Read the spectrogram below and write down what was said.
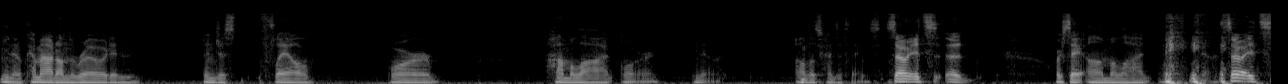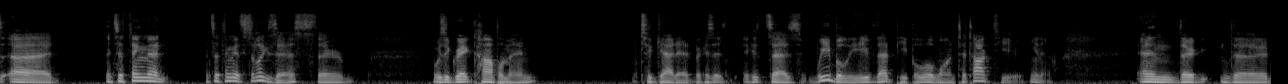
you know, come out on the road and and just flail, or hum a lot, or you know, all those kinds of things. So it's uh, or say um a lot. Or, you know. so it's uh, it's a thing that it's a thing that still exists. There, it was a great compliment to get it because it it says we believe that people will want to talk to you. You know, and the the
